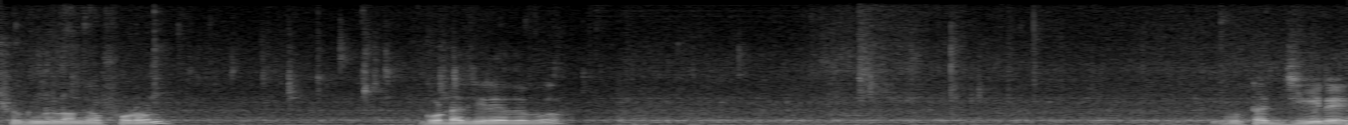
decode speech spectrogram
শুকনো লঙ্কা ফোড়ন, গোটা জিরে দেবো। গোটা জিরে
